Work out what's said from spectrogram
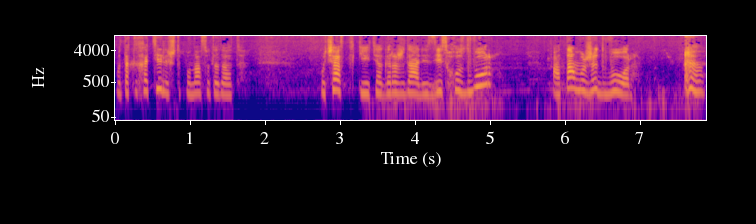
Мы так и хотели, чтобы у нас вот этот участки эти ограждали. Здесь хоздвор, а там уже двор.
